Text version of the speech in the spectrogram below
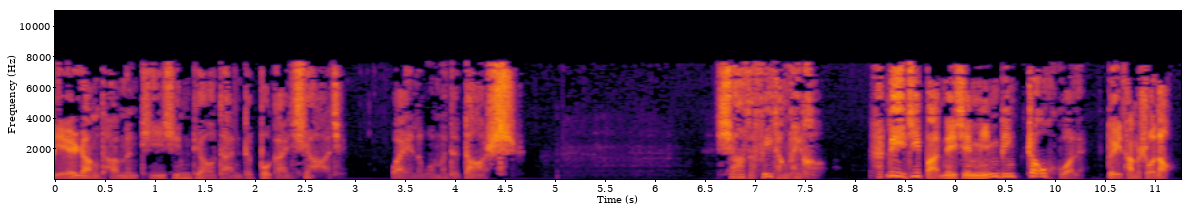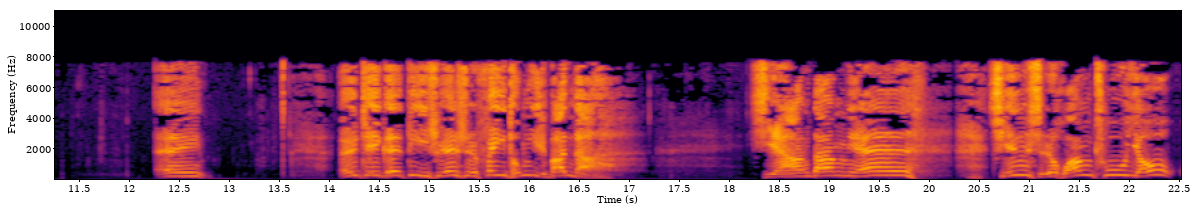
别让他们提心吊胆的不敢下去，坏了我们的大事。瞎子非常配合，立即把那些民兵招呼过来，对他们说道：“哎。”呃，这个地穴是非同一般呐！想当年，秦始皇出游，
